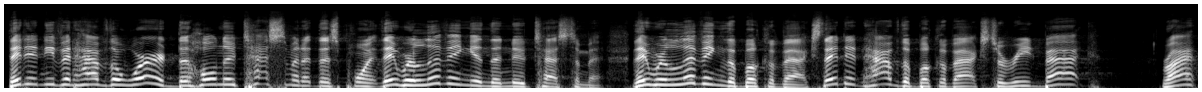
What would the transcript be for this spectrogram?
they didn't even have the word, the whole New Testament at this point. They were living in the New Testament. They were living the book of Acts. They didn't have the book of Acts to read back, right?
